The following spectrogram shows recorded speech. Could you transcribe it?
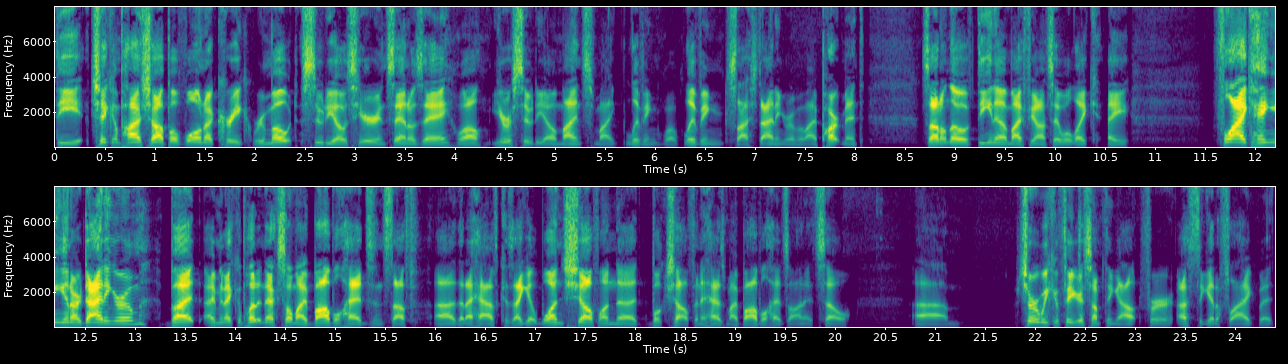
the chicken pie shop of Walnut Creek remote studios here in San Jose. Well, your studio, mine's my living well living slash dining room in my apartment. So I don't know if Dina, my fiance, will like a flag hanging in our dining room. But I mean, I could put it next to all my bobbleheads and stuff uh, that I have because I get one shelf on the bookshelf and it has my bobbleheads on it. So, um, sure we could figure something out for us to get a flag. But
